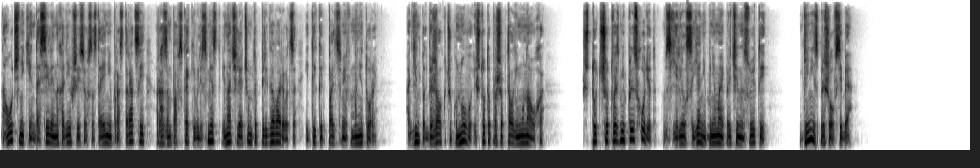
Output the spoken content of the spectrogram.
Научники, доселе находившиеся в состоянии прострации, разом повскакивали с мест и начали о чем-то переговариваться и тыкать пальцами в мониторы. Один подбежал к Чукунову и что-то прошептал ему на ухо. «Что, черт возьми, происходит?» — взъярился я, не понимая причины суеты. Денис пришел в себя.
